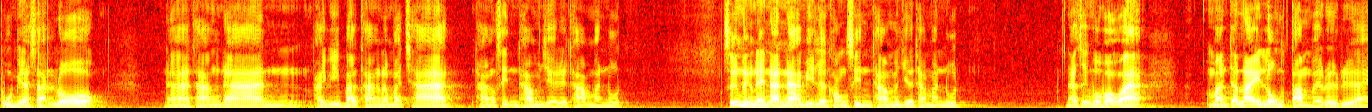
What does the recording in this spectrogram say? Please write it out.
ภูมิศาสตร์โลกนะทางด้านภัยพิบัติทางธรรมชาติ ทางศีลธรรมจริยธรรมมนุษย์ ซึ่งหนึ่งในนั้นน่ะมีเรื่องของศีลธรรมจริยธรรมมนุษย์นะซึ่งผมบอกว่ามันจะไหลลงต่ำไปเรื่อย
